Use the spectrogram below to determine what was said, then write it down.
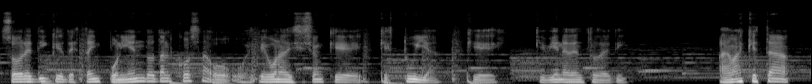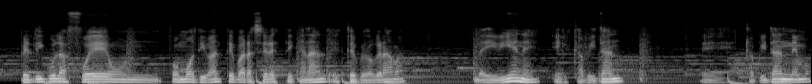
sobre ti que te está imponiendo tal cosa o, es una decisión que, es tuya, que, viene dentro de ti? Además que esta película fue un, motivante para hacer este canal, este programa. De ahí viene el capitán, eh, Capitán Nemo.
